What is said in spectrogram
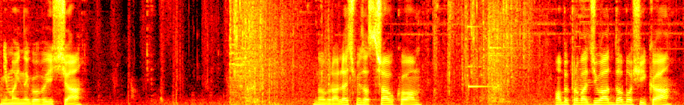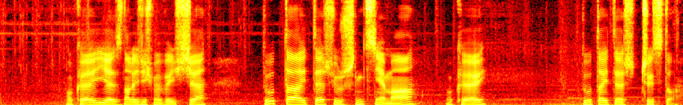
Nie ma innego wyjścia. Dobra, lećmy za strzałką. Oby prowadziła do bosika. Okej, jest, znaleźliśmy wyjście. Tutaj też już nic nie ma. Okej. Tutaj też czysto.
